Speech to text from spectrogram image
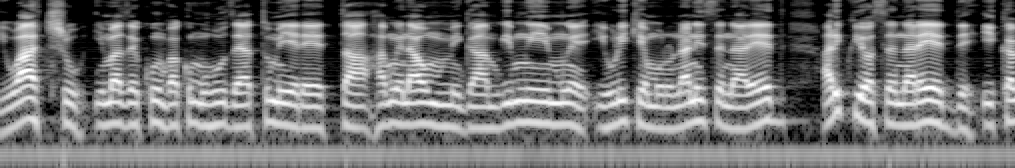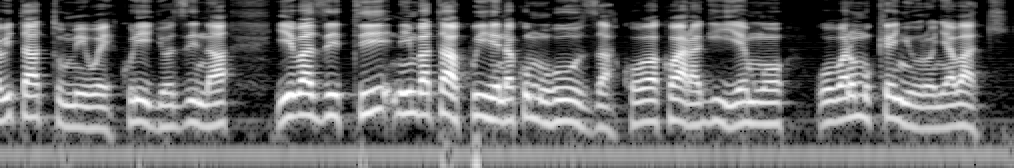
iwacu imaze kumva ko umuhuza yatumiye leta hamwe nawo mu migambwe imwe imwe ihurikiye mu runani senarede ariko iyo senarede ikaba itatumiwe kuri iryo zina yibaza iti nimba atakwihenda ko umuhuza kuba kwaragiyemwo woba n'umukenyuro nyabaki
